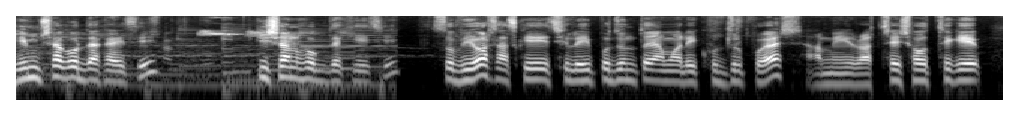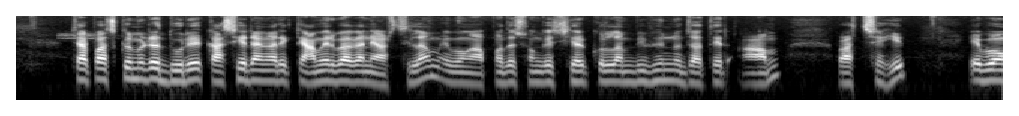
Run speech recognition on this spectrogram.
হিমসাগর দেখাইছি, কিষানভোগ দেখিয়েছি। সো ভিওর্স আজকে ছিল এই পর্যন্তই আমার এই ক্ষুদ্র প্রয়াস। আমি রাজশাহী শহর থেকে চার পাঁচ কিলোমিটার দূরে কাশিয়াডাঙ্গার একটি আমের বাগানে আসছিলাম এবং আপনাদের সঙ্গে শেয়ার করলাম বিভিন্ন জাতের আম রাজশাহীর এবং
